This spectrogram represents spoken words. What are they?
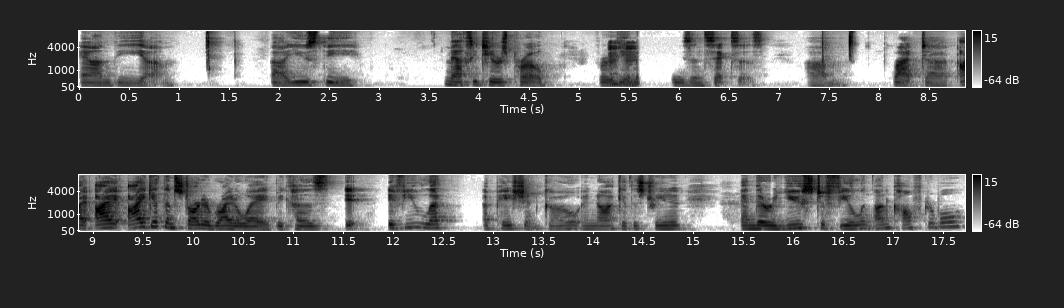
and the um, uh, use the Maxi Tears Pro for mm-hmm. the and sixes. Um, but uh, I, I, I get them started right away because it, if you let a patient go and not get this treated, and they're used to feeling uncomfortable,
